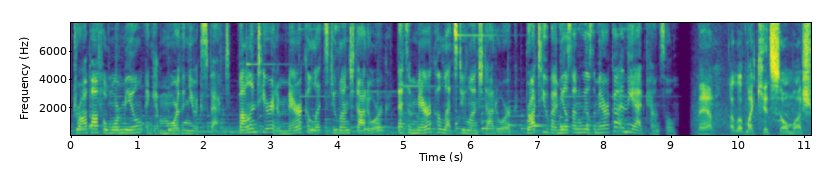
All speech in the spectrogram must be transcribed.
Drop off a warm meal and get more than you expect. Volunteer at americaletsdolunch.org. That's americaletsdolunch.org. Brought to you by Meals on Wheels America and the Ad Council. Man, I love my kids so much.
